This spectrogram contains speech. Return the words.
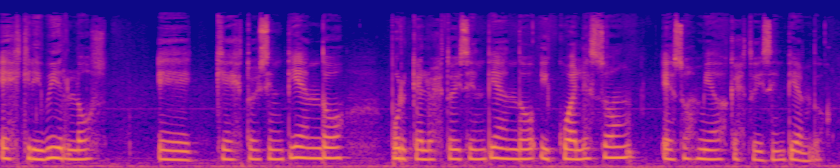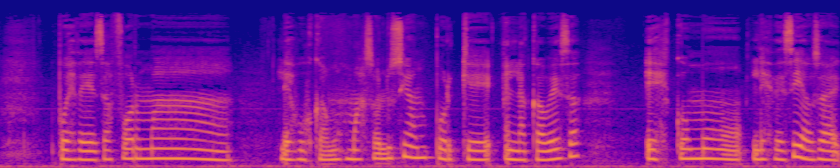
escribirlos, eh, qué estoy sintiendo, por qué lo estoy sintiendo y cuáles son esos miedos que estoy sintiendo. Pues de esa forma les buscamos más solución porque en la cabeza es como les decía, o sea,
